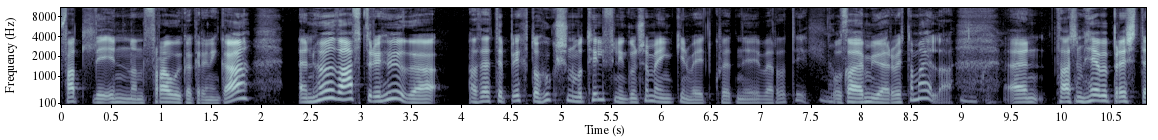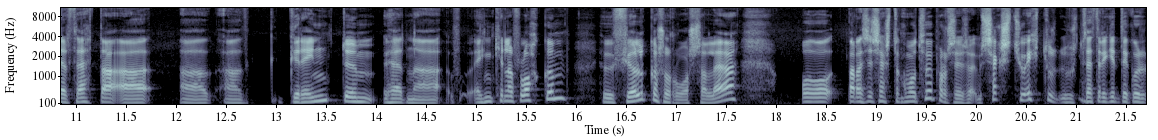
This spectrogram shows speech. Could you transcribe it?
falli innan frávika en höfðu það aftur í huga að þetta er byggt á hugsunum og tilfinningum sem engin veit hvernig verða til. Ná, og það er mjög erfitt að mæla. Ná, en það sem hefur breyst er þetta að, að, að greindum hérna, enginarflokkum hefur fjölgað svo rosalega og bara þessi 16,2% 61, þetta er ekki einhver,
